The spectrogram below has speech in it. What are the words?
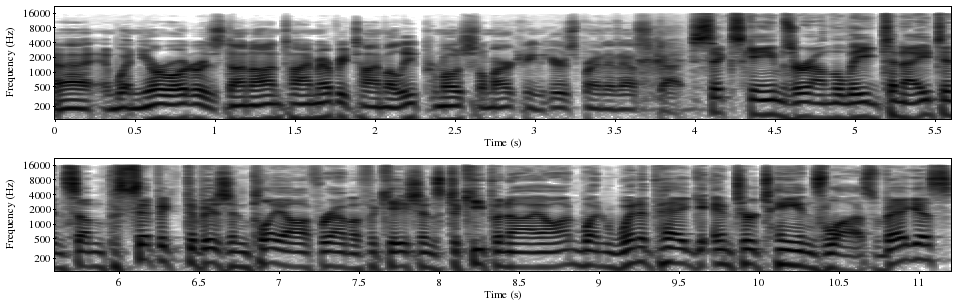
Uh, and when your order is done on time, every time, elite promotional marketing. Here's Brendan Escott. Six games around the league tonight and some Pacific Division playoff ramifications to keep an eye on when Winnipeg entertains Las Vegas.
